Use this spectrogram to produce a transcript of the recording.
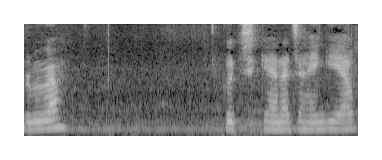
रूबी कुछ कहना चाहेंगी आप?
